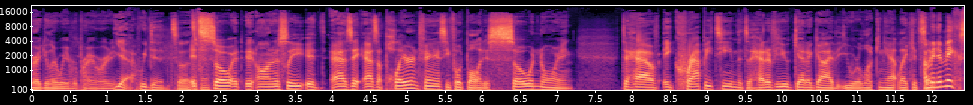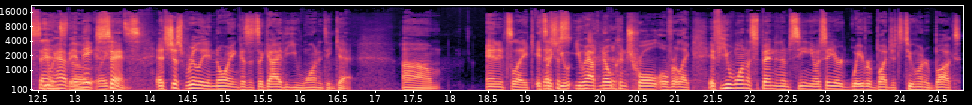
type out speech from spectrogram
regular waiver priority. yeah, we did. So that's it's so it, it honestly it as a as a player in fantasy football, it is so annoying to have a crappy team that's ahead of you get a guy that you were looking at. Like it's I like mean, it makes sense. you have it makes Like, sense. It's, just really annoying because it's a guy that you wanted to get. Um, and it's like it's That's like you just- you have no control over like if you want to spend an obscene, you know, say your waiver budget's two hundred bucks.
